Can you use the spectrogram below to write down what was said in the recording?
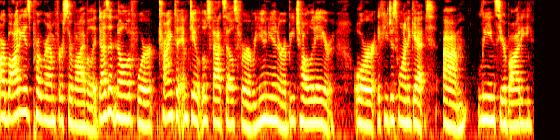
our body is programmed for survival it doesn't know if we're trying to empty out those fat cells for a reunion or a beach holiday or or if you just want to get um, lean so your body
